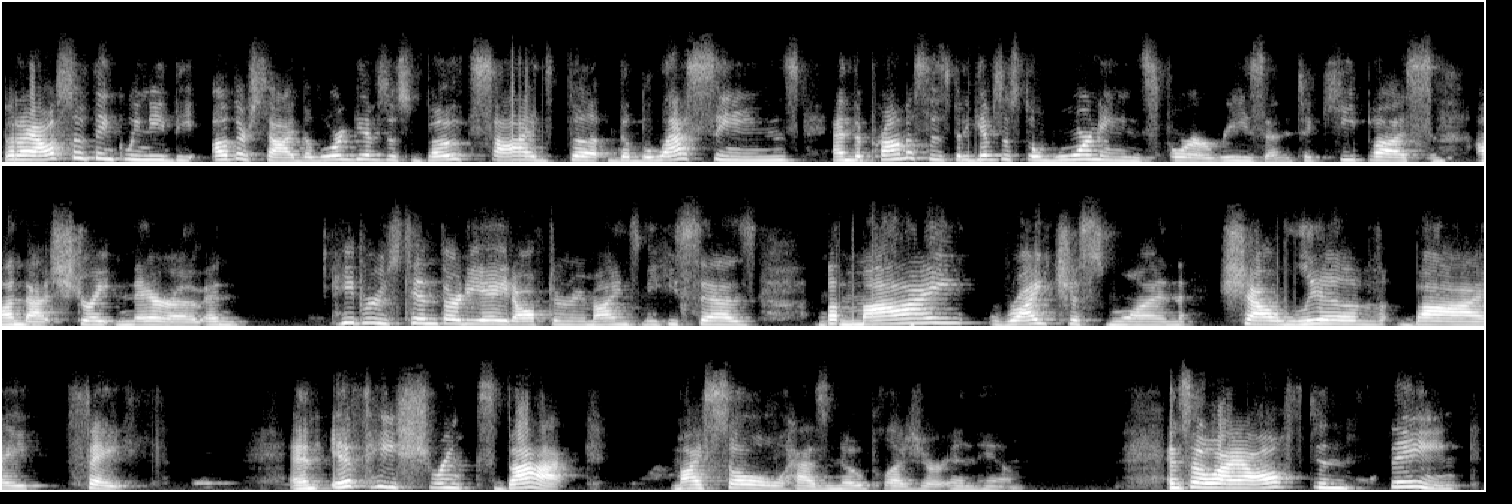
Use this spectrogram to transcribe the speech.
But I also think we need the other side. The Lord gives us both sides, the, the blessings and the promises, but He gives us the warnings for a reason to keep us on that straight and narrow. And Hebrews 10 38 often reminds me, He says, But my righteous one shall live by faith. And if he shrinks back, my soul has no pleasure in him. And so I often think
